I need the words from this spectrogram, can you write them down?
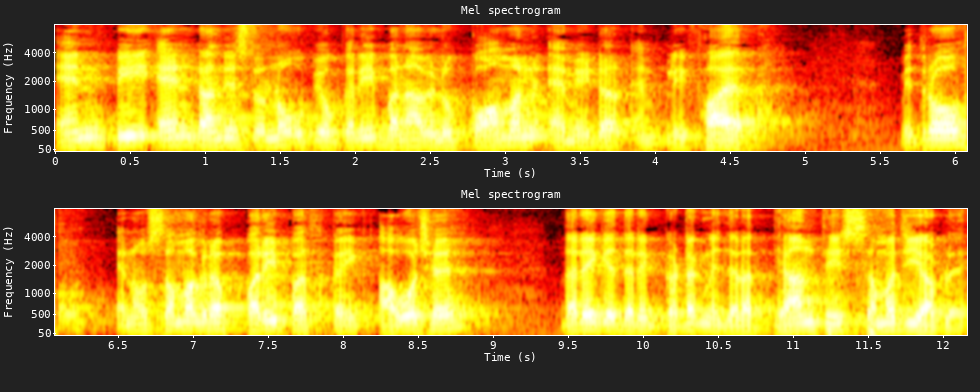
એનપીએન ટ્રાન્ઝિસ્ટરનો ઉપયોગ કરી બનાવેલું કોમન એમીટર એમ્પ્લીફાયર. મિત્રો, એનો સમગ્ર પરિપથ કંઈક આવો છે. દરેકે દરેક ઘટકને જરા ધ્યાનથી સમજીએ આપણે.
